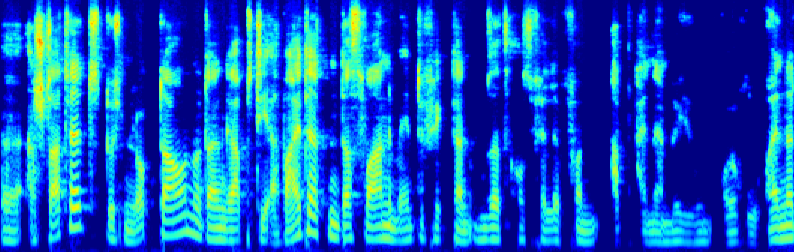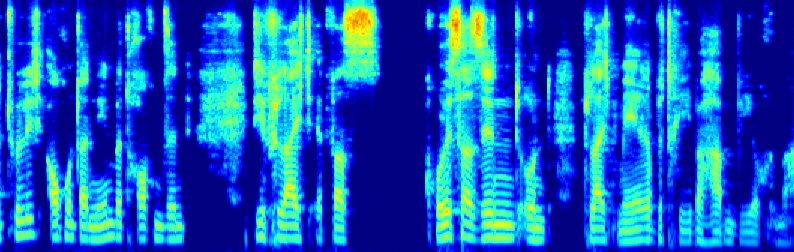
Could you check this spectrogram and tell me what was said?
erstattet durch den Lockdown und dann gab es die erweiterten. Das waren im Endeffekt dann Umsatzausfälle von ab einer Million Euro, weil natürlich auch Unternehmen betroffen sind, die vielleicht etwas größer sind und vielleicht mehrere Betriebe haben, wie auch immer.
